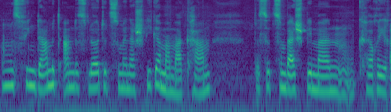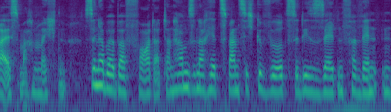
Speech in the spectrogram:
Und es fing damit an, dass Leute zu meiner Schwiegermama kamen, dass sie zum Beispiel mal einen Curryreis machen möchten, sind aber überfordert. Dann haben sie nachher 20 Gewürze, die sie selten verwenden,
